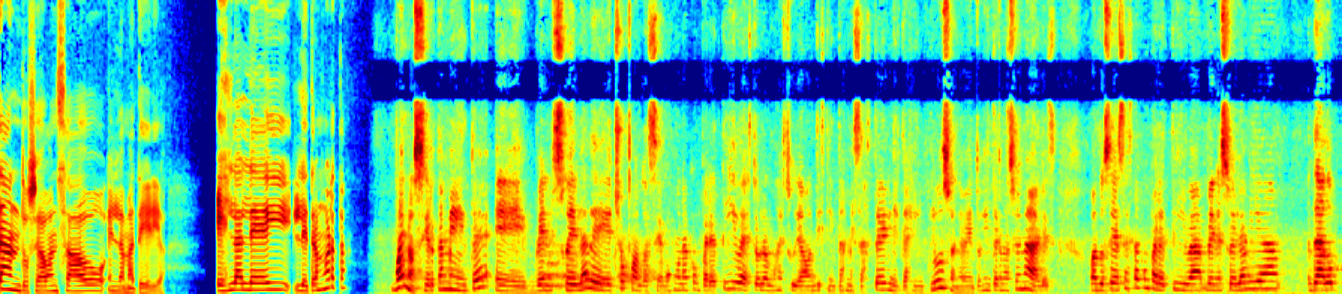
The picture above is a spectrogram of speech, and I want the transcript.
tanto se ha avanzado en la materia? ¿Es la ley letra muerta? Bueno, ciertamente eh, Venezuela, de hecho, cuando hacemos una comparativa, esto lo hemos estudiado en distintas mesas técnicas, incluso en eventos internacionales, cuando se hace esta comparativa, Venezuela había dado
